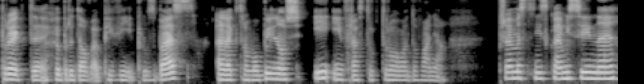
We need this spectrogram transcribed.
projekty hybrydowe PV plus BESS, elektromobilność i infrastrukturę ładowania. Przemysł niskoemisyjny,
